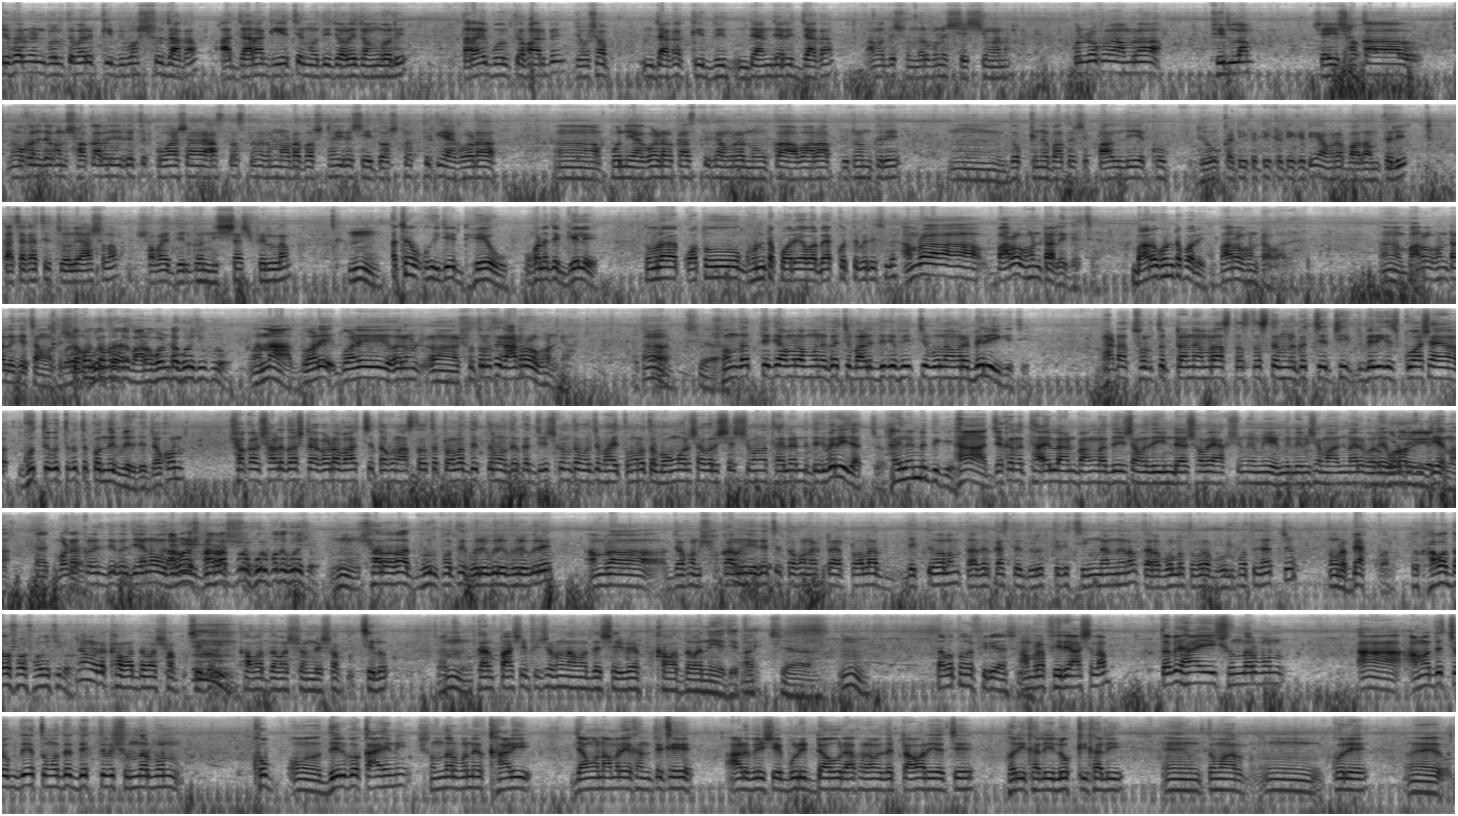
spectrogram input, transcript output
ডিপার্টমেন্ট বলতে পারে কি বিভৎস জায়গা। আর যারা গিয়েছে নদী, জলে, জঙ্গলে, তারাই বলতে পারবে যে ওসব জায়গা কি ড্যাঞ্জারের জায়গা। আমাদের সুন্দরবনের শেষ সীমানা। কোনো রকমে আমরা ফিরলাম। সেই সকাল, ওখানে যখন সকাল হয়ে গেছে, কুয়াশা আস্তে আস্তে যখন নটা, দশটা হয়ে গেছে, সেই দশটার থেকে এগারোটা পনি এগারোটার কাছ থেকে আমরা নৌকা, আবার পিটন করে দক্ষিণে বাতাসে পাল দিয়ে খুব ঢেউ কাটিয়ে কাটিয়ে কাটিয়ে কাটিয়ে আমরা বাদামতলির কাছাকাছি চলে আসলাম। সবাই দীর্ঘ নিঃশ্বাস ফেললাম। হুম আচ্ছা ওই যে ঢেউ ওখানে যে গেলে তোমরা কত ঘণ্টা পরে আবার ব্যাক করতে পেরেছিলে? আমরা বারো ঘণ্টা লেগেছে। বারো ঘণ্টা পরে? বারো ঘণ্টা পরে। হ্যাঁ বারো ঘণ্টা লেগেছে আমাদের। তখন তোমরা বারো ঘণ্টা ঘুরেছি পুরো? না গড়ে গড়ে ওরম সতেরো থেকে আঠারো ঘণ্টা। হ্যাঁ আচ্ছা। সন্ধ্যার থেকে আমরা মনে করছি বাড়ির দিকে ফিরছি বলে আমরা বেরিয়ে গেছি। ভাটার ছোট টানে আমরা আস্তে আস্তে আস্তে মনে করছি ঠিক বেরিয়ে গেছি কুয়াশায় ঘুরতে ঘুরতে ঘুরতে কোন দিক বেরিয়ে গেছি? যখন সকাল সাড়ে দশটা এগারোটা বাজছে তখন আস্তে আস্তে ট্রলার দেখতে ওদের কাছে জিজ্ঞেস করলাম তো বলছে ভাই তোমরা তো বঙ্গোপসাগরের শেষ সীমানা থাইল্যান্ডের দিকে বেরিয়ে যাচ্ছ? থাইল্যান্ডের দিকে? হ্যাঁ যেখানে থাইল্যান্ড বাংলাদেশ আমাদের ইন্ডিয়া সবাই একসঙ্গে মিলে- মিলেমিশে মাছ মারে বলে যে না। বর্ডার করে দেখো যে না মানে সারা রাত পুরো ফুল পথে ঘুরেছো? হুম সারা রাত ভুল পথে ঘুরে ঘুরে ঘুরে ঘুরে আমরা যখন সকাল হয়ে গেছে তখন একটা ট্রলার দেখতে পেলাম তাদের কাছ থেকে দূরের থেকে সিগনাল নিলাম তারা বলল তোমরা ভুল পথে যাচ্ছ তোমরা ব্যাক করো। তো খাবার দাবার সব সঙ্গে ছিল? আমাদের খাবার দাবার সব ছিল। খাবার দাবার সঙ্গে সব ছিল। হুম কারণ পাশে ফিশারম্যান আমাদের সেইভাবে খাবার দাবার নিয়ে যেত আচ্ছা। হুম। তারপর তোমরা ফিরে আসলে? আমরা ফিরে আসলাম। তবে হ্যাঁ এই সুন্দরবন আমাদের চোখ দিয়ে তোমাদের দেখতে হবে সুন্দরবন খুব দীর্ঘ কাহিনী। সুন্দরবনের খাঁড়ি যেমন আমরা এখান থেকে আর বেশি বুড়ির ডাউর এখন আমাদের টাওয়ার আছে হরিখালি লক্ষ্মীখালি তোমার করে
